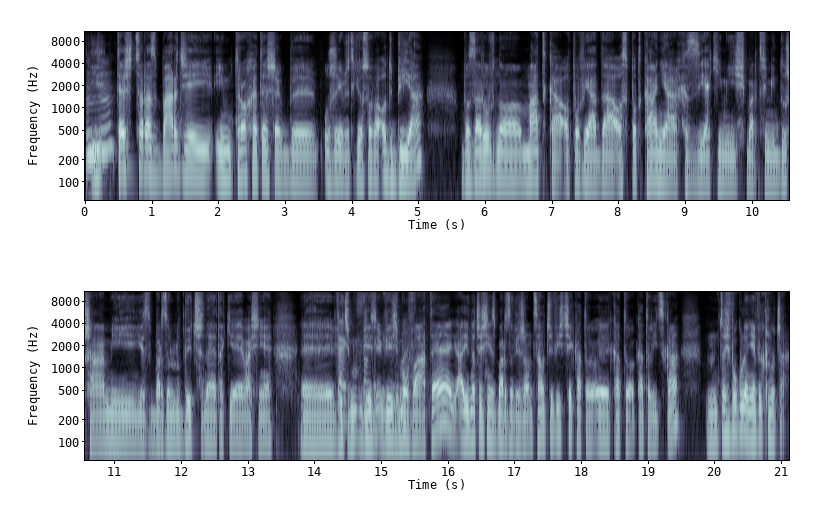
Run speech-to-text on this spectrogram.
i mm -hmm. też coraz bardziej im trochę też jakby, użyję takiego słowa, odbija, bo zarówno matka opowiada o spotkaniach z jakimiś martwymi duszami, jest bardzo ludyczne, takie właśnie e, tak, wiedźm, wiedźmowate, a jednocześnie jest bardzo wierząca, oczywiście kato, e, kato, katolicka. Mm, coś w ogóle nie wyklucza.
